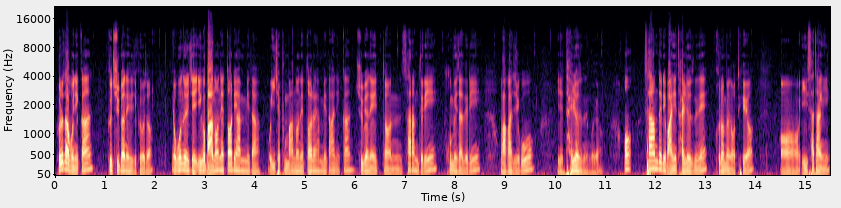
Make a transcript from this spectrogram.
그러다 보니까 그 주변에 이제 그거죠. 요거는 이제 이거 만 원에 떨이 합니다. 뭐 이 제품 만 원에 떨이 합니다 하니까 주변에 있던 사람들이 구매자들이 와가지고 이제 달려드는 거예요. 어 사람들이 많이 달려드네? 그러면 어떻게 해요? 어 이 사장이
